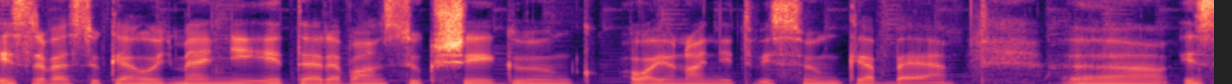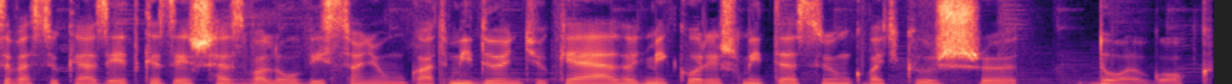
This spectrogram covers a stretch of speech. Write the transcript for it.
észreveszük-e, hogy mennyi ételre van szükségünk, vajon annyit viszünk-e be? Észreveszük-e az étkezéshez való viszonyunkat? Mi döntjük el, hogy mikor és mit teszünk, vagy külső dolgok,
